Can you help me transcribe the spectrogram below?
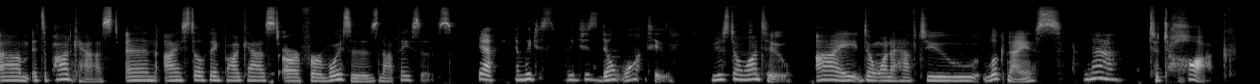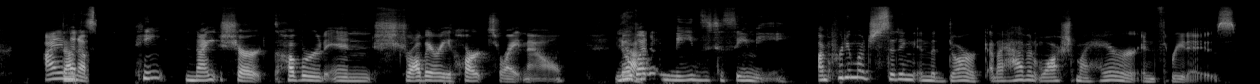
um, it's a podcast, and I still think podcasts are for voices, not faces. Yeah, and we just we just don't want to. We just don't want to. I don't want to have to look nice No. to talk. I am in a pink nightshirt covered in strawberry hearts right now. Yeah. Nobody needs to see me. I'm pretty much sitting in the dark, and I haven't washed my hair in three days.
